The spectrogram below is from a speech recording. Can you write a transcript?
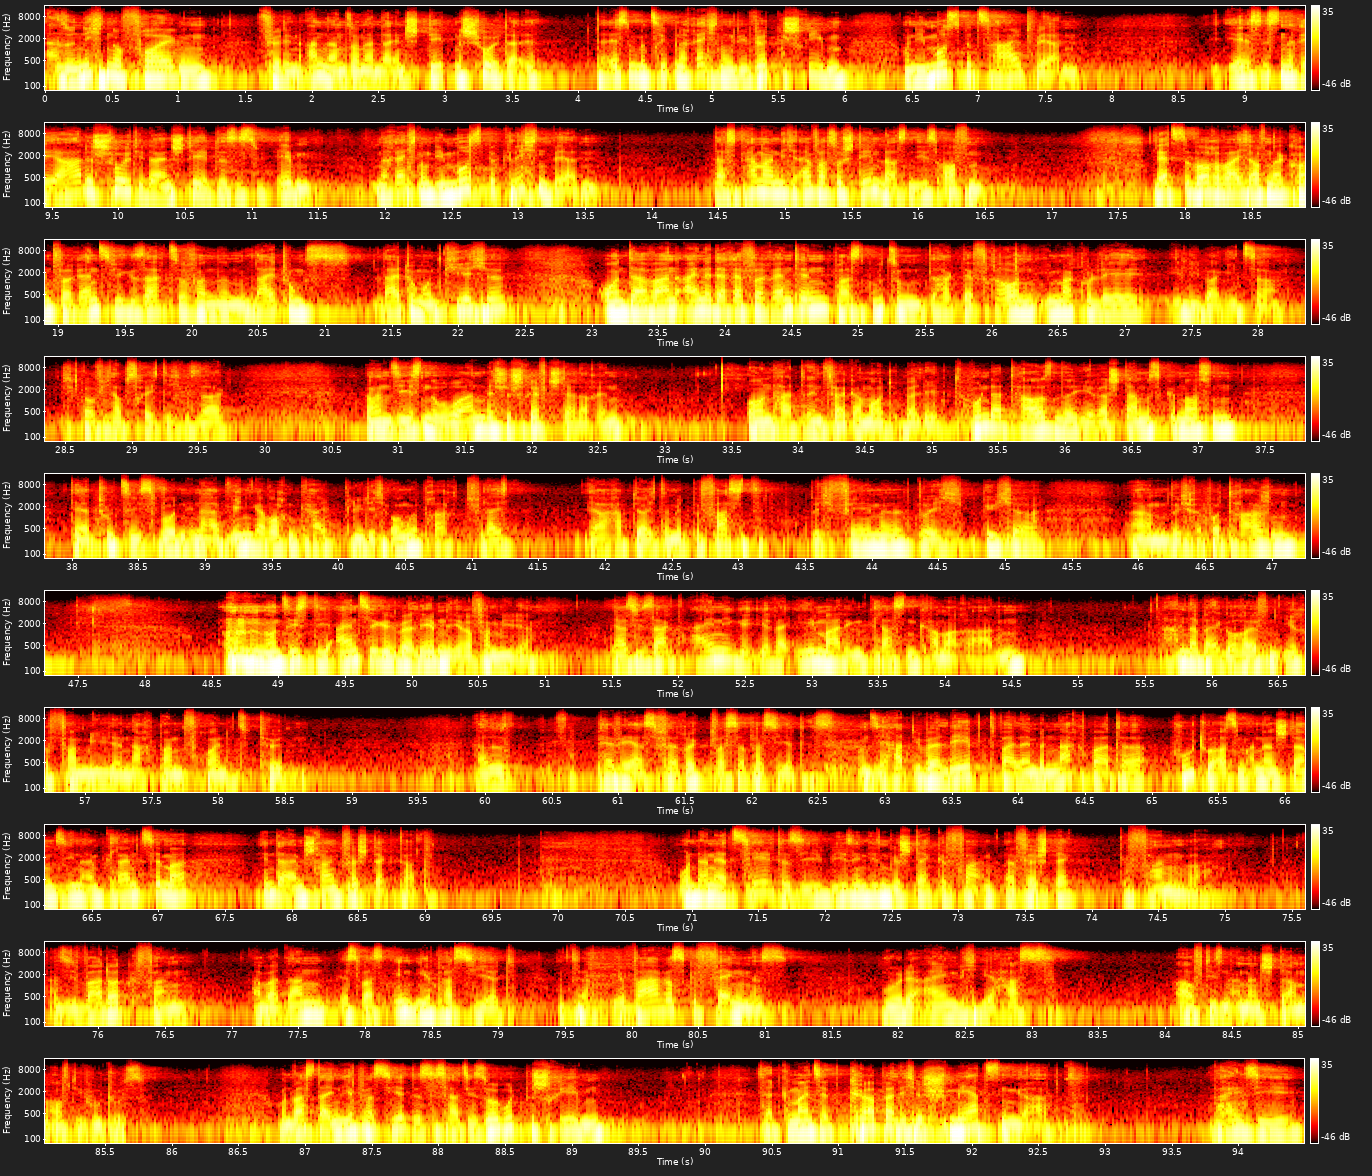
Also nicht nur Folgen für den anderen, sondern da entsteht eine Schuld. Da da ist im Prinzip eine Rechnung, die wird geschrieben und die muss bezahlt werden. Es ist eine reale Schuld, die da entsteht. Das ist eben eine Rechnung, die muss beglichen werden. Das kann man nicht einfach so stehen lassen, die ist offen. Letzte Woche war ich auf einer Konferenz, wie gesagt, so von Leitungs, Leitung und Kirche. Und da waren eine der Referentinnen, passt gut zum Tag der Frauen, Immaculée Ilibagiza. Ich glaube, ich habe es richtig gesagt. Und sie ist eine ruandische Schriftstellerin und hat den Völkermord überlebt. Hunderttausende ihrer Stammesgenossen der Tutsis wurden innerhalb weniger Wochen kaltblütig umgebracht. Vielleicht ja, habt ihr euch damit befasst, durch Filme, durch Bücher, ähm, durch Reportagen. Und sie ist die einzige Überlebende ihrer Familie. Ja, sie sagt, einige ihrer ehemaligen Klassenkameraden haben dabei geholfen, ihre Familie, Nachbarn, Freunde zu töten. Also pervers, verrückt, was da passiert ist. Und sie hat überlebt, weil ein benachbarter Hutu aus dem anderen Stamm sie in einem kleinen Zimmer hinter einem Schrank versteckt hat. Und dann erzählte sie, wie sie in diesem gefangen, äh, Versteck gefangen war. Also sie war dort gefangen, aber dann ist was in ihr passiert. Und gesagt, ihr wahres Gefängnis wurde eigentlich ihr Hass auf diesen anderen Stamm, auf die Hutus. Und was da in ihr passiert ist, das hat sie so gut beschrieben. Sie hat gemeint, sie hat körperliche Schmerzen gehabt, weil sie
